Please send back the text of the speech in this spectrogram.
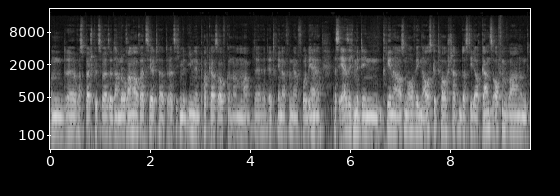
Und äh, was beispielsweise Dan Lorang auch erzählt hat, als ich mit ihm den Podcast aufgenommen habe, der, der Trainer von Jan Frodene, ja. dass er sich mit den Trainern aus Norwegen ausgetauscht hat und dass die da auch ganz offen waren und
